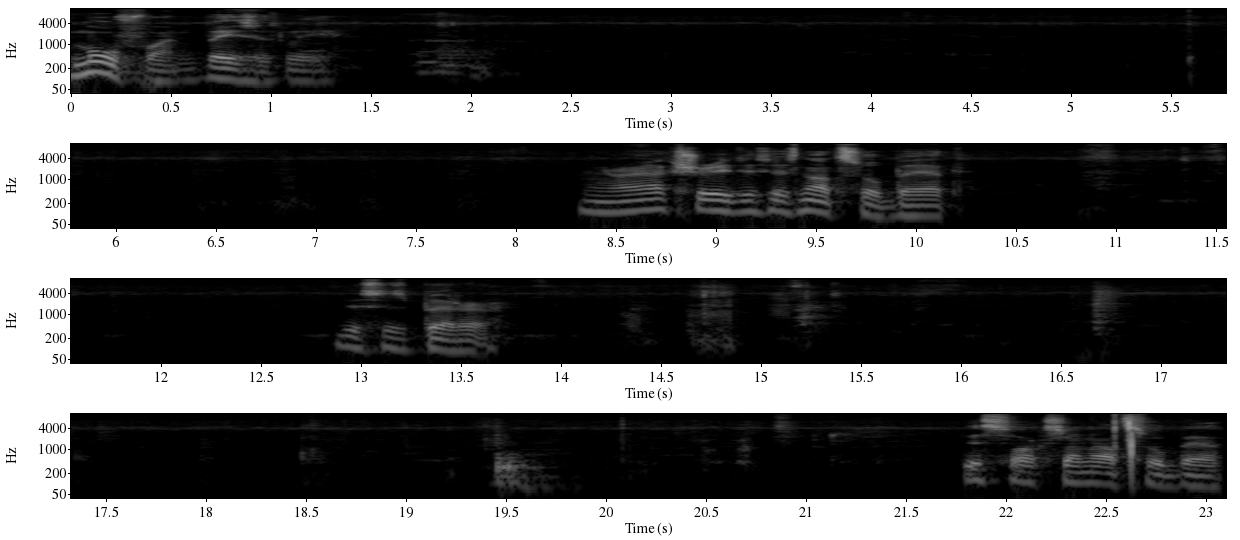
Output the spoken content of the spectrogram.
move one, basically. Actually, this is not so bad. This is better. These socks are not so bad.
